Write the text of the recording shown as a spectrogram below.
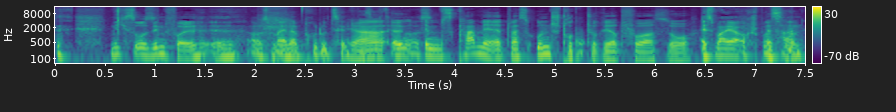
nicht so sinnvoll äh, aus meiner Produzenten. Ja, es kam mir etwas unstrukturiert vor, so. es war ja auch spontan.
